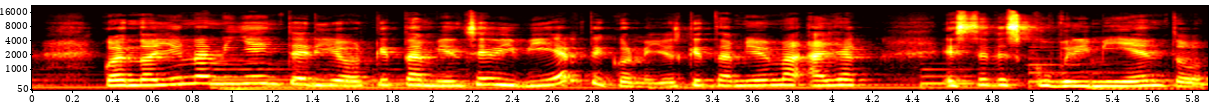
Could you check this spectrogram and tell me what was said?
Cuando hay una niña interior que también se divierte con ellos, que también haya este descubrimiento.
